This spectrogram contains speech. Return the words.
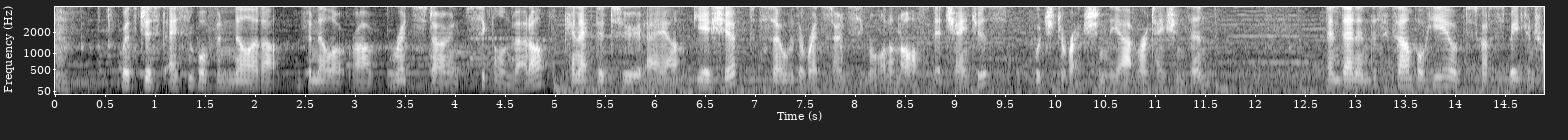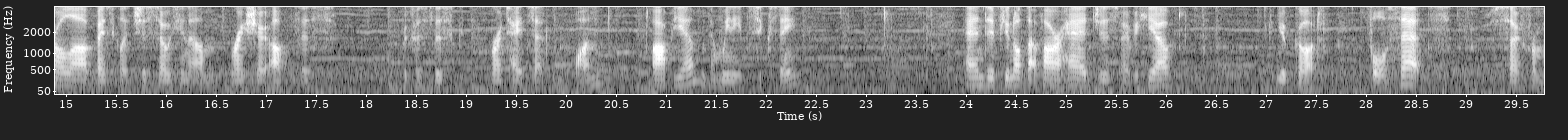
with just a simple vanilla vanilla uh, redstone signal inverter connected to a um, gear shift. So with the redstone signal on and off, it changes which direction the uh, rotation's in. And then in this example here, we've just got a speed controller. Basically, just so we can um, ratio up this because this rotates at 1 RPM and we need 16. And if you're not that far ahead, just over here, you've got four sets. So from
